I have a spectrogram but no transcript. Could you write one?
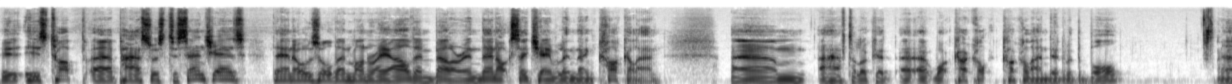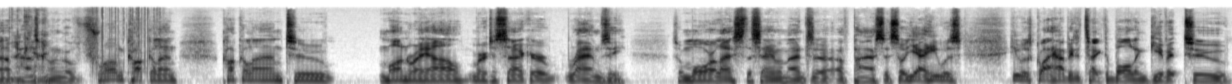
His top uh, pass was to Sanchez, then Ozil, then Monreal, then Bellerin, then Oxlade Chamberlain, then Coquelin. Um, I have to look at, uh, at what Coquel- Coquelin did with the ball. Uh, Pass Okay. Congo from Coquelin, Coquelin to Monreal, Mertesacker, Ramsey. So more or less the same amount of, of passes. So yeah, he was he was quite happy to take the ball and give it to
